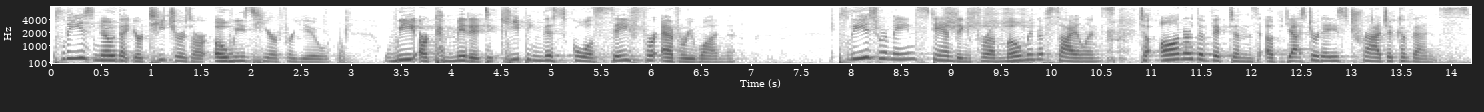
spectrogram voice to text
please know that your teachers are always here for you. We are committed to keeping this school safe for everyone. Please remain standing for a moment of silence to honor the victims of yesterday's tragic events.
